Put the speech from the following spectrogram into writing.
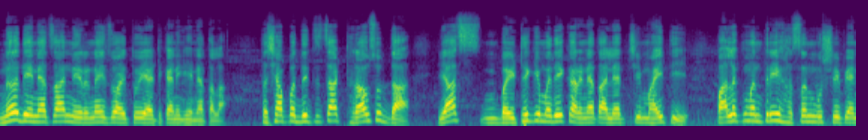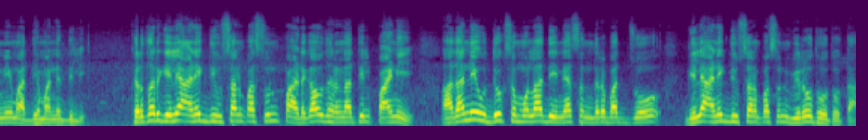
न देण्याचा निर्णय जो आहे तो या ठिकाणी घेण्यात आला. तशा पद्धतीचा ठरावसुद्धा याच बैठकीमध्ये करण्यात आल्याची माहिती पालकमंत्री हसन मुश्रीफ यांनी माध्यमांना दिली. खरं तर गेल्या अनेक दिवसांपासून पाडगाव धरणातील पाणी अदानी उद्योग समूहाला देण्यासंदर्भात जो गेल्या अनेक दिवसांपासून विरोध होत होता.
